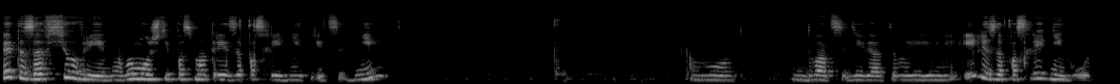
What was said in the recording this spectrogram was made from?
Это за все время. Вы можете посмотреть за последние 30 дней. Вот. 29 июня. Или за последний год.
